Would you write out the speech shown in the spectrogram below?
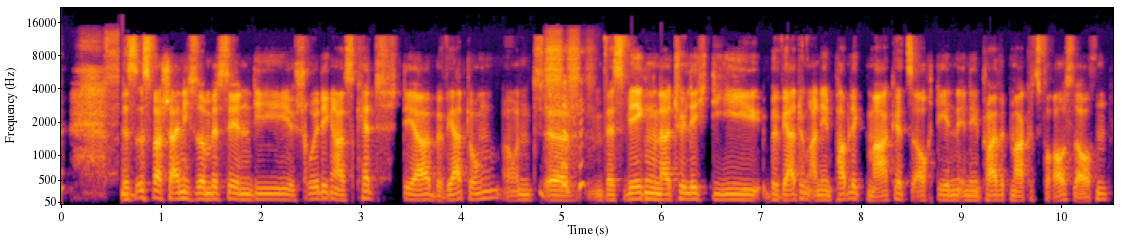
das ist wahrscheinlich so ein bisschen die Schrödingers Cat der Bewertung und äh, weswegen natürlich die Bewertung an den Public Markets auch denen in den Private Markets vorauslaufen.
